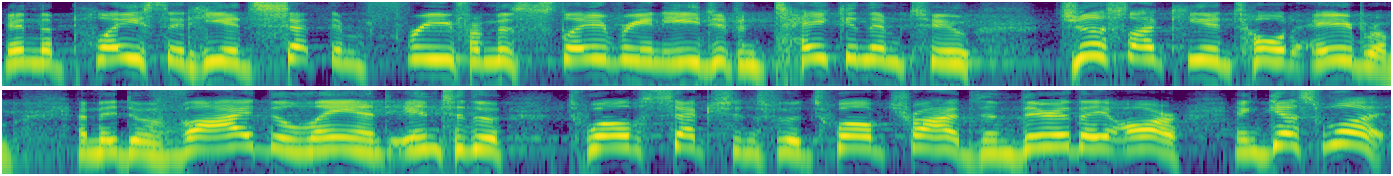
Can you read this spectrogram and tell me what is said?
in the place that he had set them free from the slavery in Egypt and taken them to, just like he had told Abram. And they divide the land into the 12 sections for the 12 tribes, and there they are. And guess what?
